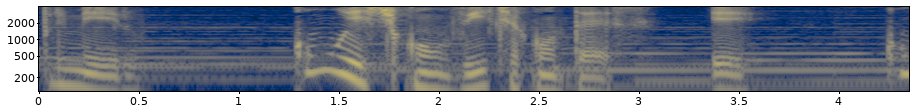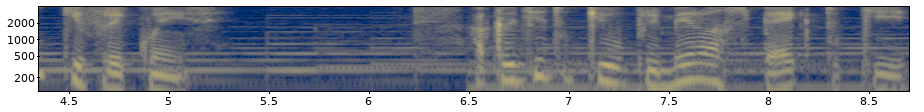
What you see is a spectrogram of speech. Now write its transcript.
primeiro, como este convite acontece e com que frequência? Acredito que o primeiro aspecto que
